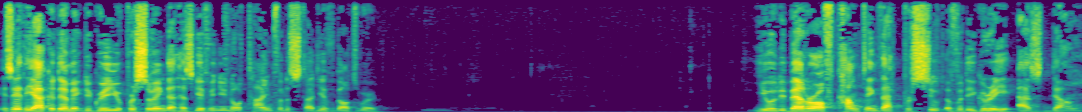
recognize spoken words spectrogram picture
Is it the academic degree you're pursuing that has given you no time for the study of God's Word? you will be better off counting that pursuit of a degree as dung.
